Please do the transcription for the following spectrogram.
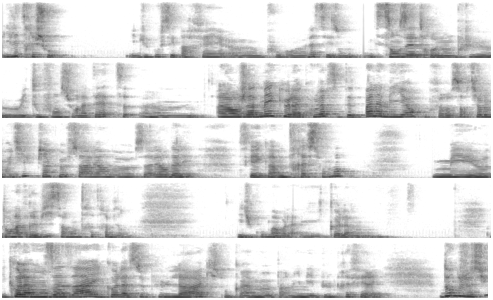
il est très chaud. Et du coup, c'est parfait pour la saison, sans être non plus étouffant sur la tête. alors, j'admets que la couleur, c'est peut-être pas la meilleure pour faire ressortir le motif, bien que ça a l'air d'aller, parce qu'elle est quand même très sombre. Mais euh, dans la vraie vie, ça rend très très bien. Et du coup, bah voilà, il colle à mon... Il colle à mon Zaza, il colle à ce pull-là, qui sont quand même euh, parmi mes pulls préférés. Donc je suis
